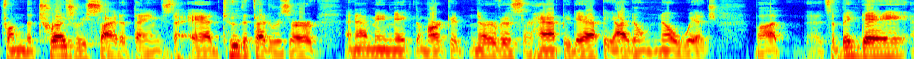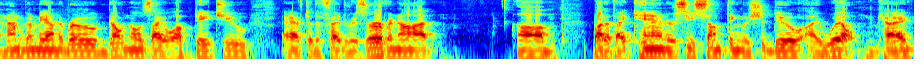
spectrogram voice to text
from the Treasury side of things to add to the Federal Reserve, and that may make the market nervous or happy dappy. I don't know which, but it's a big day, and I'm going to be on the road. Don't know if I will update you after the Federal Reserve or not. Um, but if I can or see something we should do, I will. Okay.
